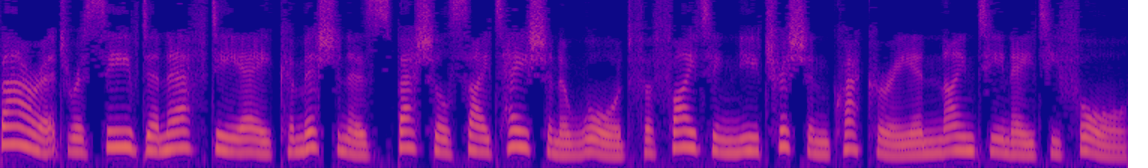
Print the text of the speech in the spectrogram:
Barrett received an FDA Commissioner's Special Citation Award for fighting nutrition quackery in 1984.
